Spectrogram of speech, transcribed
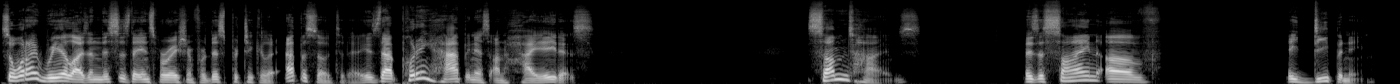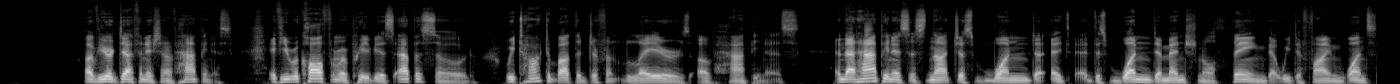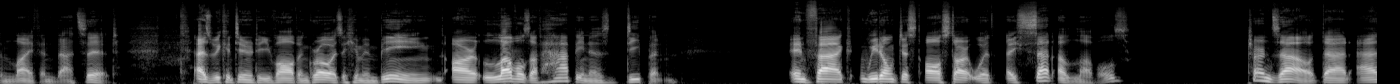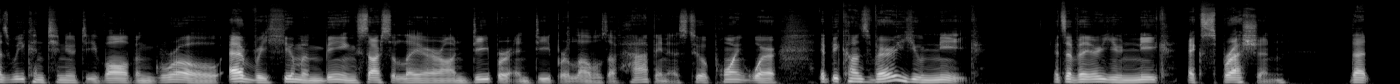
So, what I realized, and this is the inspiration for this particular episode today, is that putting happiness on hiatus sometimes is a sign of a deepening of your definition of happiness. If you recall from a previous episode, we talked about the different layers of happiness. And that happiness is not just one uh, this one-dimensional thing that we define once in life and that's it as we continue to evolve and grow as a human being, our levels of happiness deepen. In fact, we don't just all start with a set of levels. Turns out that as we continue to evolve and grow, every human being starts to layer on deeper and deeper levels of happiness to a point where it becomes very unique. It's a very unique expression that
